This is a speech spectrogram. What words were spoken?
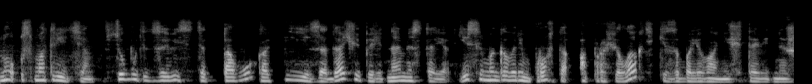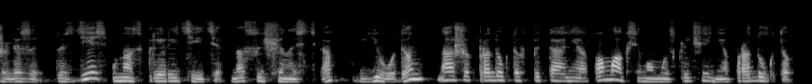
Ну, смотрите, все будет зависеть от того, какие задачи перед нами стоят. Если мы говорим просто о профилактике заболеваний щитовидной железы, то здесь у нас в приоритете насыщенность да, йодом наших продуктов питания, по максимуму исключения продуктов,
